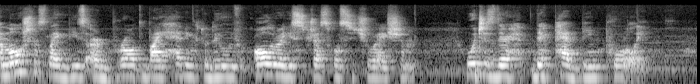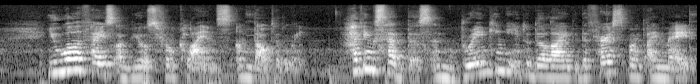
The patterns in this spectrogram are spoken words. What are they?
emotions like these are brought by having to deal with already stressful situation, which is their, their pet being poorly. You will face abuse from clients, undoubtedly. Having said this and bringing into the light the first point I made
